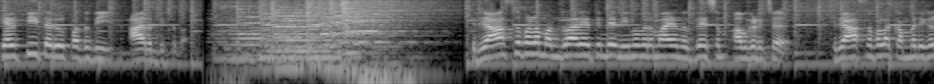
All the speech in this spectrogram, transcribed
ഹെൽത്തി തരൂർ പദ്ധതി ആരംഭിച്ചത്. രാസവള മന്ത്രാലയത്തിന്റെ നിയമപരമായ നിർദ്ദേശം അവഗണിച്ച് രാസവള കമ്പനികൾ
